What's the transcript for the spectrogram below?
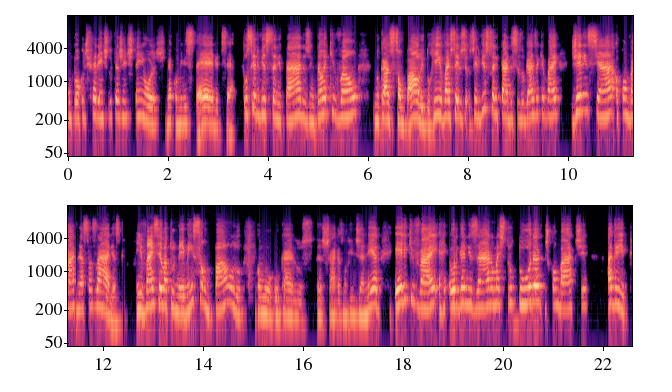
um pouco diferente do que a gente tem hoje, né, com o Ministério, etc. Os serviços sanitários, então, é que vão, no caso de São Paulo e do Rio, vai ser o serviço sanitário desses lugares é que vai gerenciar o combate nessas áreas. E vai ser o turnê em São Paulo, como o Carlos eh, Chagas no Rio de Janeiro, ele que vai organizar uma estrutura de combate à gripe,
